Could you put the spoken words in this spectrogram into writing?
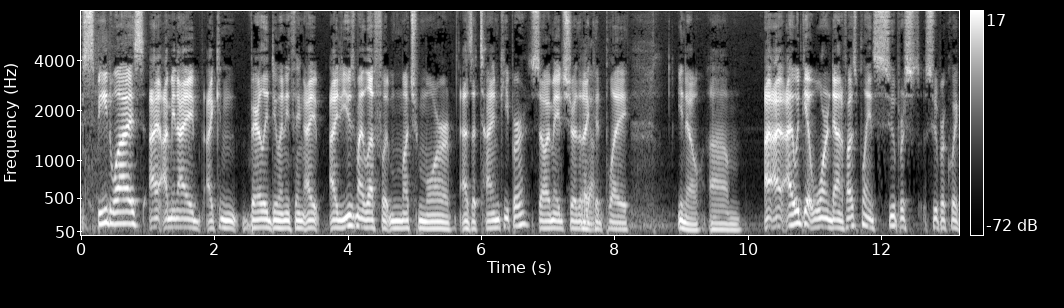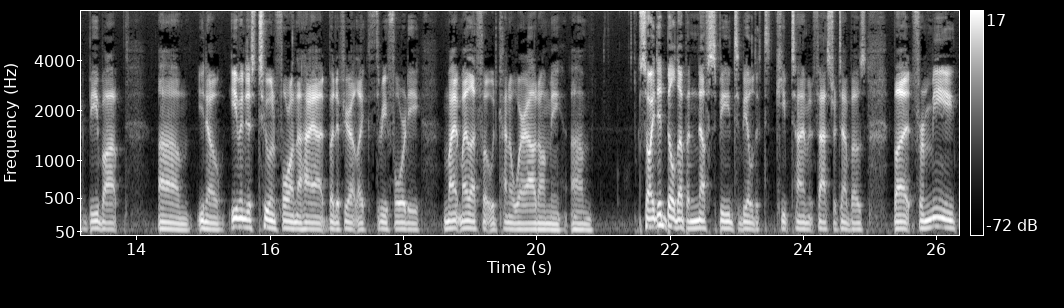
speed wise, I, I mean, I I can barely do anything. I I use my left foot much more as a timekeeper, so I made sure that I could play. You know, um, I I would get worn down if I was playing super super quick bebop. Um, you know, even just two and four on the hi hat, but if you're at like 340, my my left foot would kind of wear out on me. Um, so I did build up enough speed to be able to t- keep time at faster tempos. But for me,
